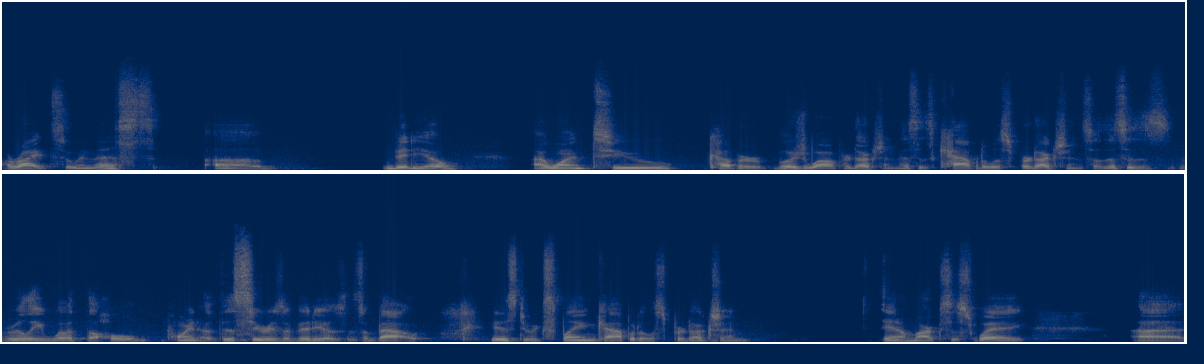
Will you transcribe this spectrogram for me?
All right, so in this uh, video, I want to cover bourgeois production. This is capitalist production. So this is really what the whole point of this series of videos is about, is to explain capitalist production in a Marxist way uh,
